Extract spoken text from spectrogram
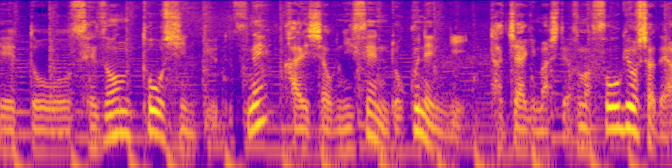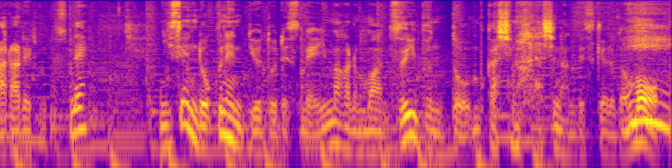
えー、とセゾン投信というですね会社を2006年に立ち上げましてその創業者であられるんですね。2006年というとですね今からまあ随分と昔の話なんですけれども、ええ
